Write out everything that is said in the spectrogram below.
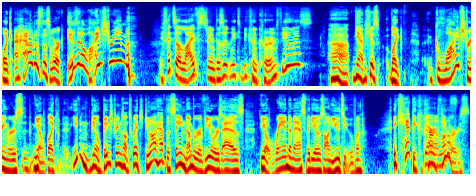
Like how does this work? Is it a live stream If it's a live stream, does it need to be concurrent viewers? Ah, yeah, because like live streamers, you know, like even you know big streams on Twitch do not have the same number of viewers as you know random ass videos on YouTube. It can't be concurrent of- viewers.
